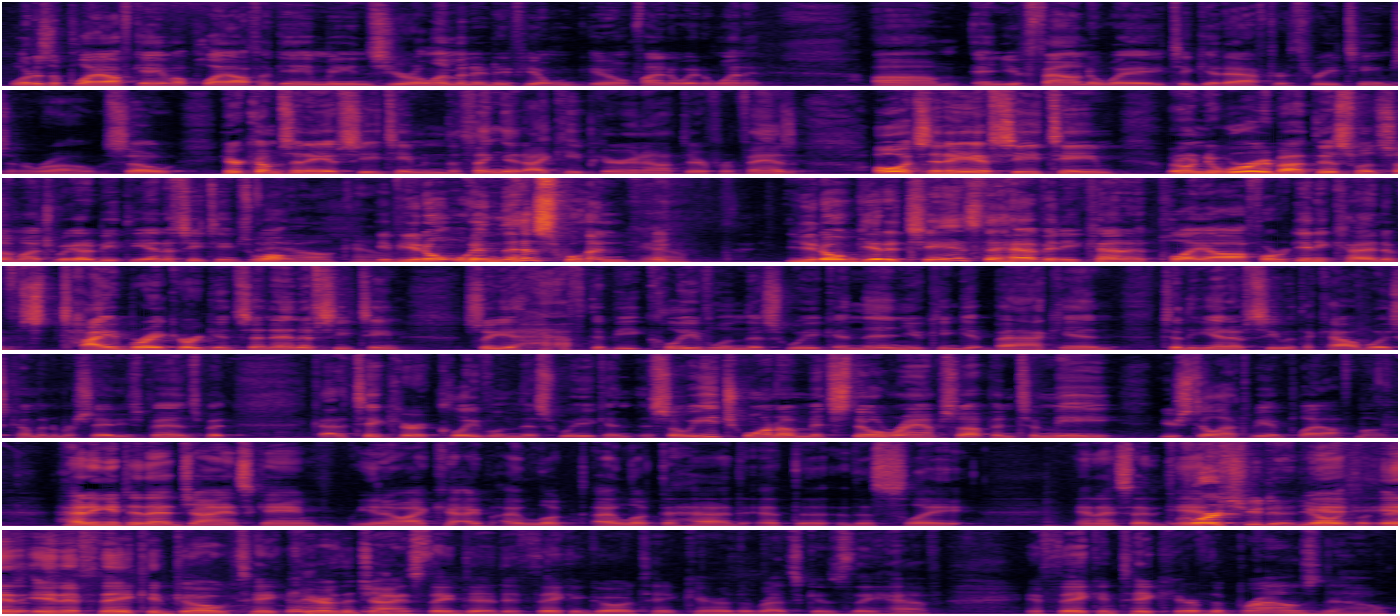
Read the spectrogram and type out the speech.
What is a playoff game? A playoff game means you're eliminated if you don't, you don't find a way to win it. Um, and you found a way to get after three teams in a row. So here comes an AFC team, and the thing that I keep hearing out there from fans, oh, it's an AFC team. We don't need to worry about this one so much. We got to beat the NFC teams. Well, if you don't win this one, Yeah. you don't get a chance to have any kind of playoff or any kind of tiebreaker against an NFC team. So you have to beat Cleveland this week, and then you can get back in to the NFC with the Cowboys coming to Mercedes-Benz. But got to take care of Cleveland this week, and so each one of them it still ramps up. And to me, you still have to be in playoff mode. Heading into that Giants game, you know, I, I, I looked I looked ahead at the, the slate, and I said, Of course you did. You always and, look and, and if they could go take care of the Giants, they did. If they could go take care of the Redskins, they have. If they can take care of the Browns now,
